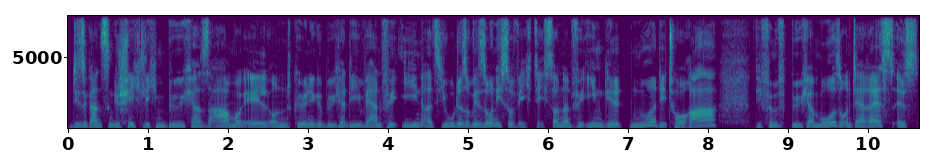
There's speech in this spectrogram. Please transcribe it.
diese ganzen geschichtlichen Bücher, Samuel und Königebücher, die wären für ihn als Jude sowieso nicht so wichtig, sondern für ihn gilt nur die Tora, die fünf Bücher Mose und der Rest ist,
